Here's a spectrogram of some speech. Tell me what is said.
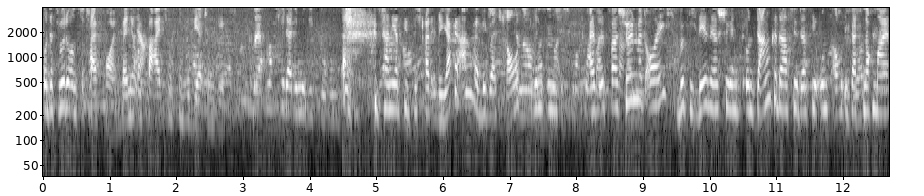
Und es würde uns total freuen, wenn ihr uns bei iTunes eine Bewertung gebt. Na, jetzt muss ich wieder die Musik suchen. Tanja zieht sich gerade ihre Jacke an, weil wir gleich raussprinten. Genau, also es war schön mit euch, wirklich sehr, sehr schön. Und danke dafür, dass ihr uns auch, ich sag's nochmal,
